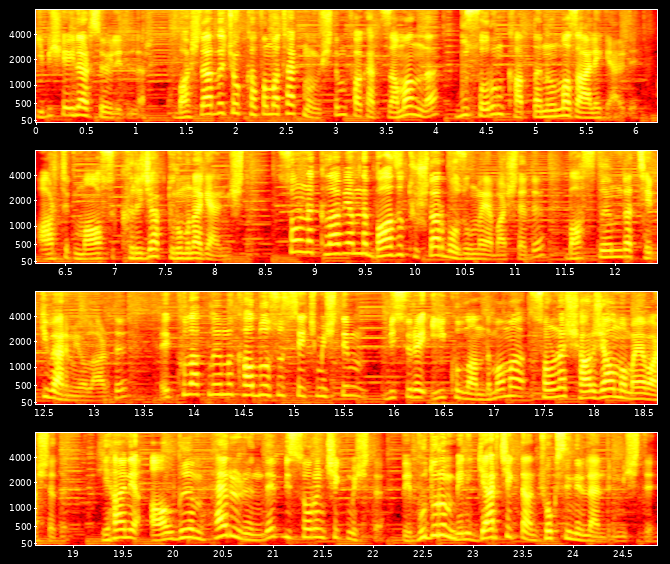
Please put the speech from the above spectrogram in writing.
gibi şeyler söylediler. Başlarda çok kafama takmamıştım fakat zamanla bu sorun katlanılmaz hale geldi. Artık mouse'u kıracak durumuna gelmiştim. Sonra klavyemde bazı tuşlar bozulmaya başladı. Bastığımda tepki vermiyorlardı. E, kulaklığımı kablosuz seçmiştim. Bir süre iyi kullandım ama sonra şarj almamaya başladı. Yani aldığım her üründe bir sorun çıkmıştı. Ve bu durum beni gerçekten çok sinirlendirmişti.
